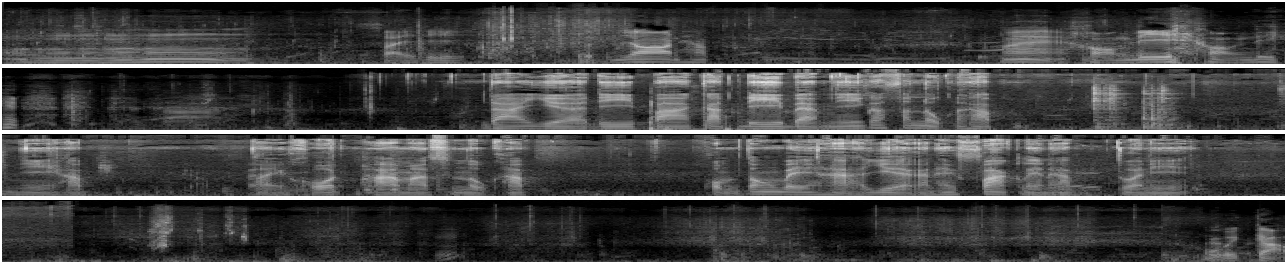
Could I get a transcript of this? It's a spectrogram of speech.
อืมไซส์ดี สุดยอดครับแม่ของดีของดี ได้เหยื่อดีปลากัดดีแบบนี้ก็สนุกนะครับ นี่ครับไต่โค้ดพามาสนุกครับ ผมต้องไปหาเหยื่อกันให้ฟักเลยนะครับ ตัวนี้ อุ้ยเก่า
